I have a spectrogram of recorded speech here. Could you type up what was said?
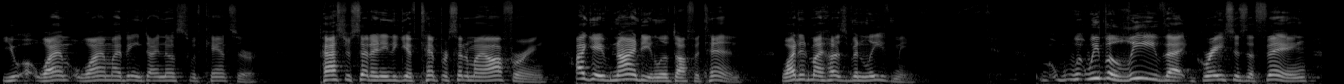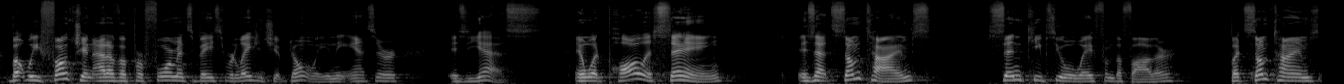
you, uh, why, am, why am I being diagnosed with cancer? Pastor said I need to give 10% of my offering. I gave 90 and lived off of 10. Why did my husband leave me? We believe that grace is a thing, but we function out of a performance based relationship, don't we? And the answer is yes. And what Paul is saying is that sometimes sin keeps you away from the Father, but sometimes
